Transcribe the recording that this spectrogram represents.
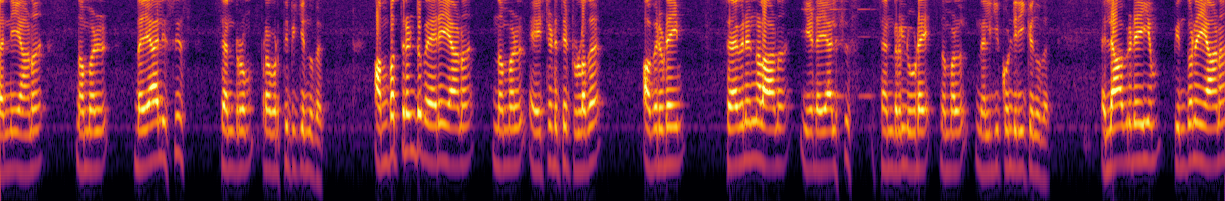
തന്നെയാണ് നമ്മൾ ഡയാലിസിസ് സെന്ററും പ്രവർത്തിപ്പിക്കുന്നത്. അമ്പത്തിരണ്ട് പേരെയാണ് നമ്മൾ ഏറ്റെടുത്തിട്ടുള്ളത്. അവരുടെയും സേവനങ്ങളാണ് ഈ ഡയാലിസിസ് സെന്ററിലൂടെ നമ്മൾ നൽകിക്കൊണ്ടിരിക്കുന്നത്. എല്ലാവരുടെയും പിന്തുണയാണ്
